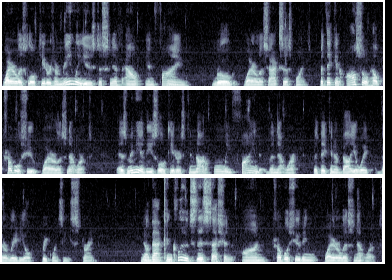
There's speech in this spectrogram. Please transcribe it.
Wireless locators are mainly used to sniff out and find rogue wireless access points, but they can also help troubleshoot wireless networks as many of these locators can not only find the network, but they can evaluate their radio frequency strength. Now that concludes this session on troubleshooting wireless networks.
